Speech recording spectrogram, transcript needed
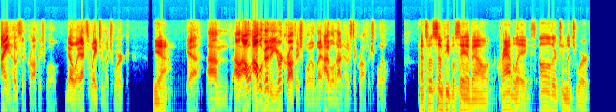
I ain't hosting a crawfish boil. No way, that's way too much work. Yeah, Yeah, um, I'll, I'll, I will go to your crawfish boil, but I will not host a crawfish boil. that's what some people say about crab legs. Oh, they're too much work.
